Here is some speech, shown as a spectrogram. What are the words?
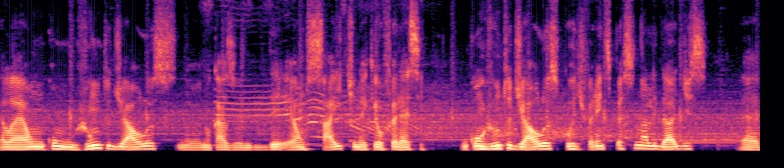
ela é um conjunto de aulas, no, no caso de, é um site, né, que oferece um conjunto de aulas por diferentes personalidades é,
